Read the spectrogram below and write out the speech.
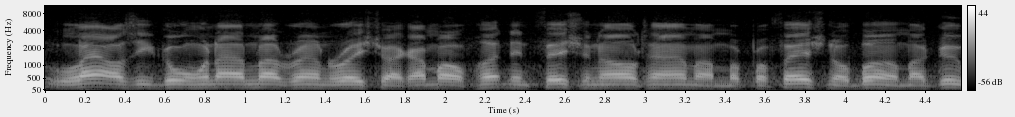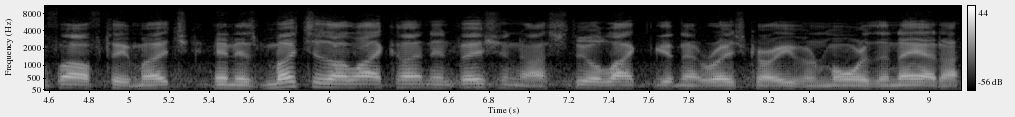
lousy going when I'm not around the racetrack. I'm off hunting and fishing all the time. I'm a professional bum. I goof off too much, and as much as I like hunting and fishing, I still like getting that race car even more than that. I,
